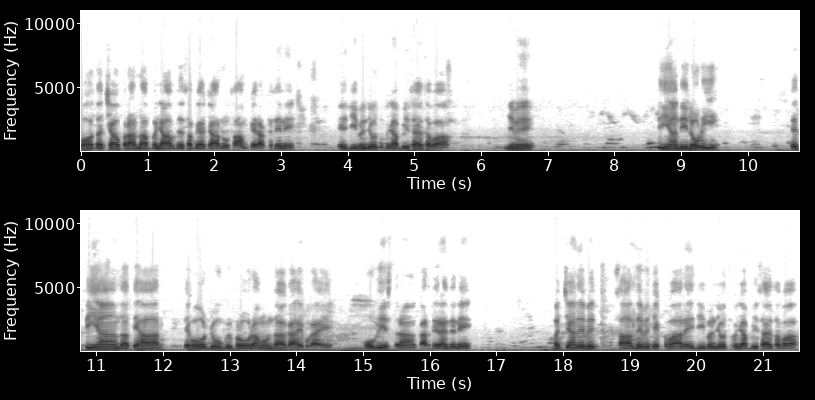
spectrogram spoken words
ਬਹੁਤ ਅੱਛਾ ਉਪਰਾਲਾ ਪੰਜਾਬ ਦੇ ਸੱਭਿਆਚਾਰ ਨੂੰ ਸਾਂਭ ਕੇ ਰੱਖਦੇ ਨੇ। ਇਹ ਜੀਵਨ ਜੋਤ ਪੰਜਾਬੀ ਸਾਹਿਤ ਸਭਾ, ਜਿਵੇਂ ਧੀਆਂ ਦੀ ਲੋਹੜੀ ਤੇ ਤੀਆਂ ਦਾ ਤਿਹਾਰ ਤੇ ਹੋਰ ਜੋ ਕੋਈ ਪ੍ਰੋਗਰਾਮ ਹੁੰਦਾ ਗਾਹੇ ਬਗਾਏ ਉਹ ਵੀ ਇਸ ਤਰ੍ਹਾਂ ਕਰਦੇ ਰਹਿੰਦੇ ਨੇ। ਬੱਚਿਆਂ ਦੇ ਵਿੱਚ, ਸਾਲ ਦੇ ਵਿੱਚ ਇੱਕ ਵਾਰ ਇਹ ਜੀਵਨ ਜੋਤ ਪੰਜਾਬੀ ਸਾਹਿਤ ਸਭਾ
